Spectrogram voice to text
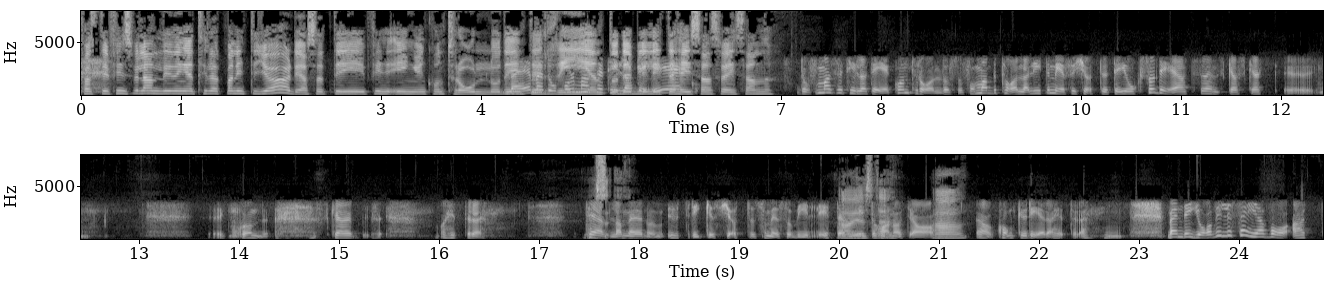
Fast det finns väl anledningar till att man inte gör det. Alltså att det finns ingen kontroll och det är Nej, inte rent och det blir lite är... hejsan svejsan. Då får man se till att det är kontroll och så får man betala lite mer för köttet. Det är också det att svenskar ska eh, ska, vad heter det, tävla med utrikesköttet som är så billigt. Ja, inte har något, ja, ja. ja, konkurrera heter det. Mm. Men det jag ville säga var att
